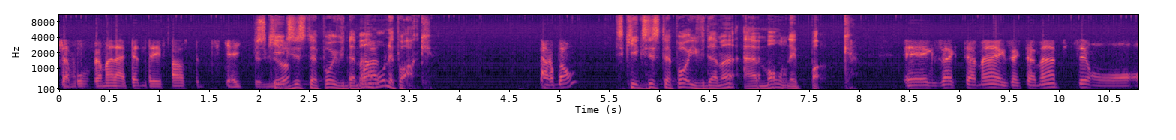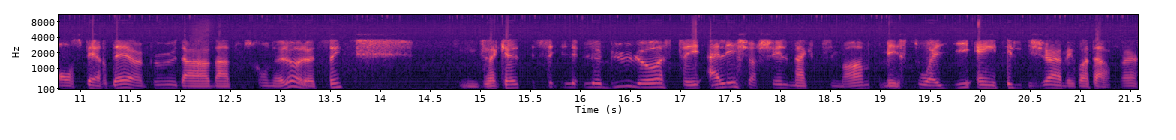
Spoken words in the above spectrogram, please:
ça vaut vraiment la peine d'aller faire ce petit calcul-là. Ce qui n'existait pas, évidemment, à mon époque. Pardon? Ce qui n'existait pas, évidemment, à mon époque. Exactement, exactement. Puis, tu sais, on, on, se perdait un peu dans, dans tout ce qu'on a là, là tu sais le, but, là, c'est aller chercher le maximum, mais soyez intelligent avec votre argent.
